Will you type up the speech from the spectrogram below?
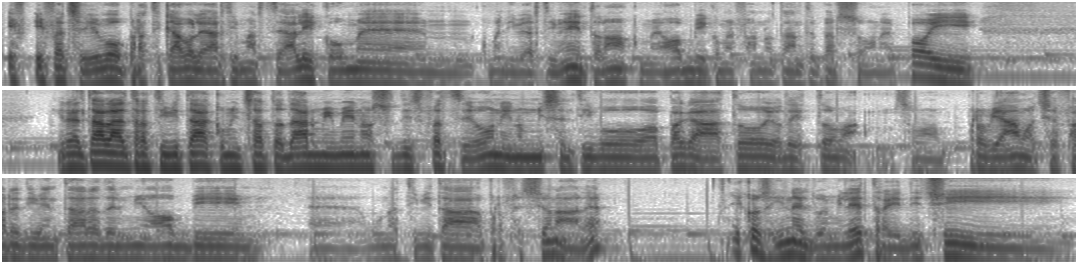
e, e, facevo, praticavo le arti marziali come, come divertimento, no? come hobby, come fanno tante persone. Poi in realtà l'altra attività ha cominciato a darmi meno soddisfazioni, non mi sentivo appagato e ho detto ma insomma proviamoci a fare diventare del mio hobby un'attività professionale e così nel 2013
